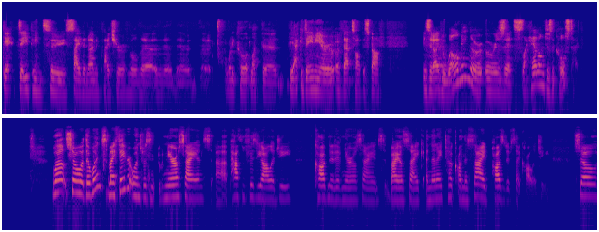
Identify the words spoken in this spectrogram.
get deep into, say, the nomenclature of all the, the, the, the what do you call it, like the the academia of that type of stuff, is it overwhelming or or is it like how long does the course take? Well, so the ones my favorite ones was neuroscience, uh, pathophysiology, cognitive neuroscience, biopsych, and then I took on the side positive psychology. So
